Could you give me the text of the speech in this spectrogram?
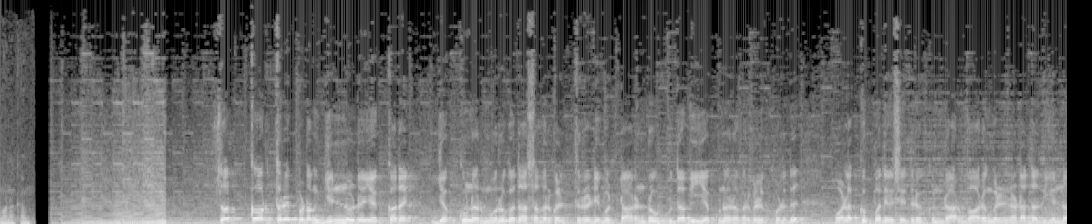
வணக்கம். சர்க்கார் திரைப்படம் என்னுடைய கதை. இயக்குனர் முருகதாஸ் அவர்கள் திருடிவிட்டார் என்று உதவி இயக்குனர் அவர்கள் இப்பொழுது வழக்கு பதிவு செய்திருக்கின்றார். வாருங்கள் நடந்தது என்ன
